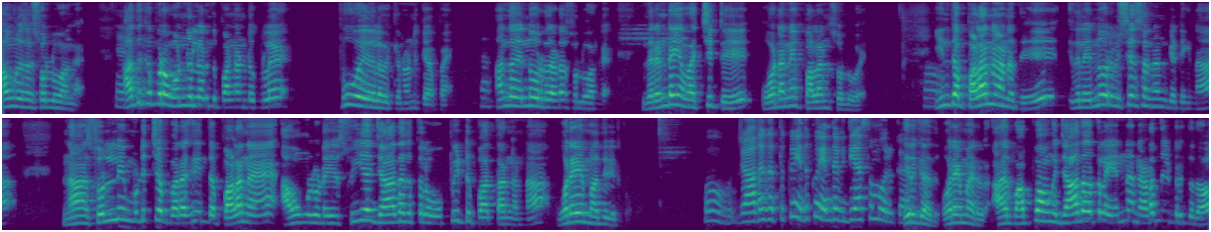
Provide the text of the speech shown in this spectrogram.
அவங்க சொல்லுவாங்க. அதுக்கப்புறம் ஒண்ணுல இருந்து பன்னெண்டுக்குள்ள பூவை இதில் வைக்கணும்னு கேட்பேன் அந்த இன்னொரு தடவை சொல்லுவாங்க. இந்த ரெண்டையும் வச்சுட்டு உடனே பலன் சொல்லுவேன். இந்த பலனானது இதுல இன்னொரு விசேஷம் என்னன்னு கேட்டீங்கன்னா நான் சொல்லி முடிச்ச பிறகு இந்த பலனை அவங்களுடைய சுய ஜாதகத்துல ஒப்பிட்டு பார்த்தாங்கன்னா ஒரே மாதிரி இருக்கும். ஓ ஜாதகத்துக்கும் இதுக்கும் எந்த வித்தியாசமும் இருக்காது. இருக்காது. ஒரே மாதிரி இருக்கும். அப்போ அவங்க ஜாதகத்துல என்ன நடந்துகிட்டு இருக்குதோ.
